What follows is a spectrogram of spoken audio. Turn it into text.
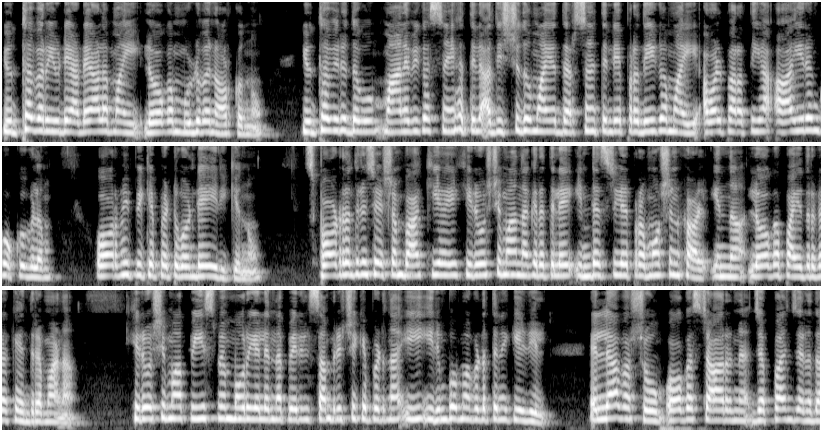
യുദ്ധവെറിയുടെ അടയാളമായി ലോകം മുഴുവൻ ഓർക്കുന്നു. യുദ്ധവിരുദ്ധവും മാനവിക സ്നേഹത്തിൽ അധിഷ്ഠിതവുമായ ദർശനത്തിന്റെ പ്രതീകമായി അവൾ പറത്തിയ ആയിരം കൊക്കുകളും ഓർമ്മിപ്പിക്കപ്പെട്ടുകൊണ്ടേയിരിക്കുന്നു. സ്ഫോടനത്തിനു ശേഷം ബാക്കിയായ ഹിരോഷിമ നഗരത്തിലെ ഇൻഡസ്ട്രിയൽ പ്രൊമോഷൻ ഹാൾ ഇന്ന് ലോക പൈതൃക കേന്ദ്രമാണ്. ഹിരോഷിമ പീസ് മെമ്മോറിയൽ എന്ന പേരിൽ സംരക്ഷിക്കപ്പെടുന്ന ഈ ഇരുമ്പു മകുടത്തിന് കീഴിൽ എല്ലാ വർഷവും ഓഗസ്റ്റ് ആറിന് ജപ്പാൻ ജനത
